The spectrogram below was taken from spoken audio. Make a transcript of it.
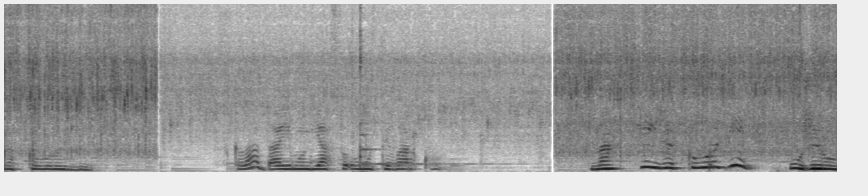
на сковороді. Складаємо м'ясо у мультиварку. На цій же сковороді у жиру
